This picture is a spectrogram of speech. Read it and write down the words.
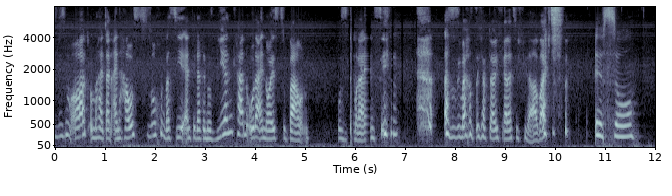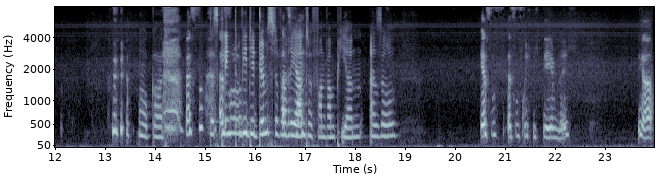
zu diesem Ort, um halt dann ein Haus zu suchen, was sie entweder renovieren kann oder ein neues zu bauen, wo sie dann reinziehen. Also sie machen sich auch, glaube ich, relativ viel Arbeit. Ist so. Oh Gott. Weißt du? Das klingt Also- wie die dümmste also Variante von Vampiren. Also, Es ist, es ist richtig dämlich. Ja.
